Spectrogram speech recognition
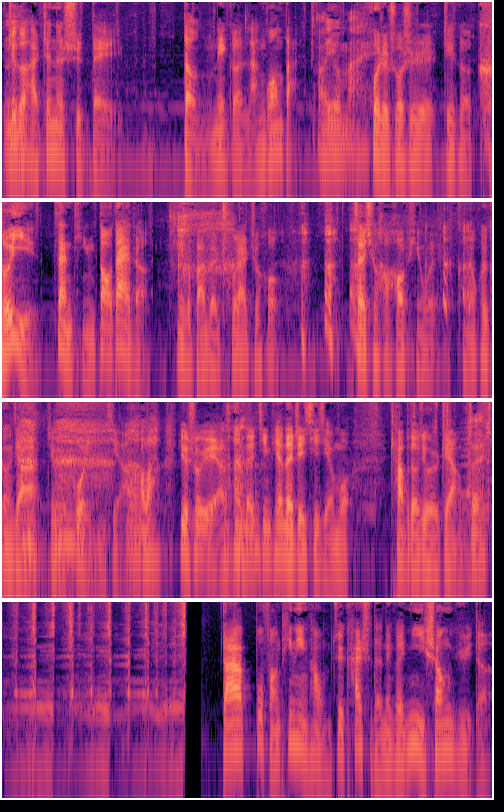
嗯这个还真的是得等那个蓝光版，哎呦妈！或者说是这个可以暂停倒带的那个版本出来之后，再去好好品味，可能会更加这个过瘾一些啊。嗯好了，越说越远了，那今天的这期节目 差不多就是这样了。对。大家不妨听听看我们最开始的那个逆商语的，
